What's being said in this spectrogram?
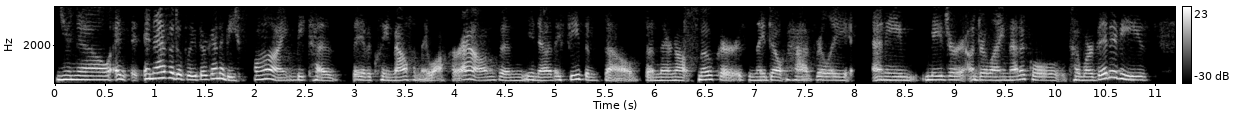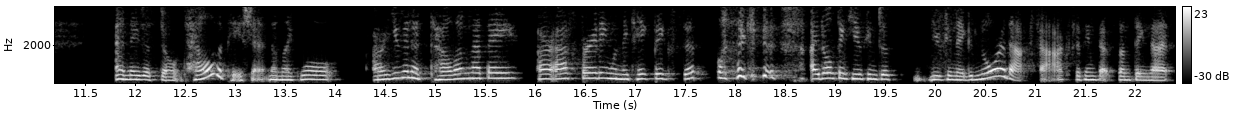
you know, and inevitably they're going to be fine because they have a clean mouth and they walk around and, you know, they feed themselves and they're not smokers and they don't have really any major underlying medical comorbidities and they just don't tell the patient. And I'm like, well, are you going to tell them that they are aspirating when they take big sips? Like, I don't think you can just, you can ignore that fact. I think that's something that,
